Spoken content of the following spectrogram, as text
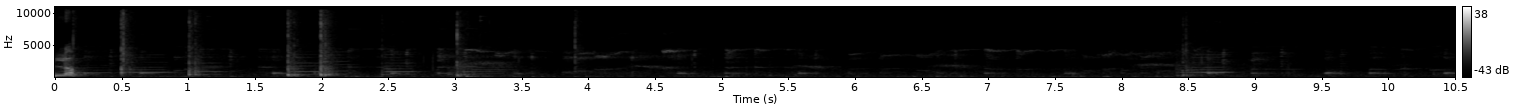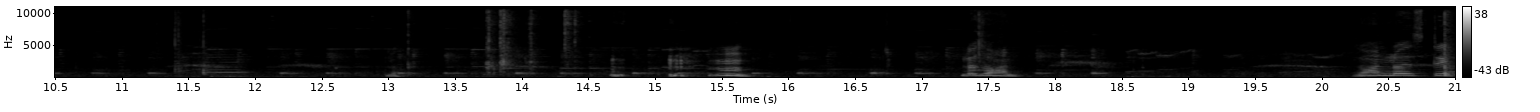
लो। लो। लो जोहन। जोहन लो स्टिक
